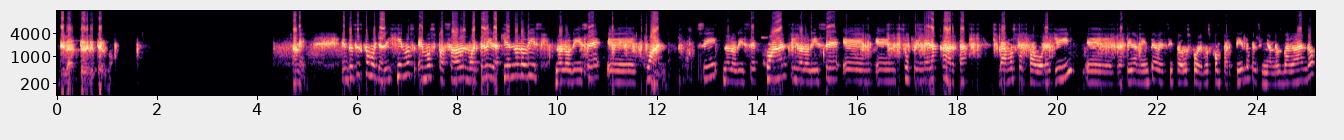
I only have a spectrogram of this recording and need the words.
delante del Eterno. Amén. Entonces, como ya dijimos, hemos pasado de muerte a vida. ¿Quién nos lo dice? Nos lo dice eh, Juan, ¿sí? Nos lo dice Juan y nos lo dice en, su primera carta. Vamos por favor allí eh, rápidamente a ver si todos podemos compartir lo que el Señor nos va dando.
